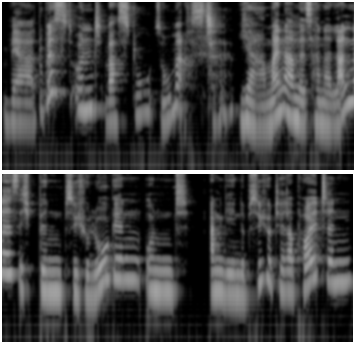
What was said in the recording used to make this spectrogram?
wer du bist und was du so machst? Ja, mein Name ist Hanna Landes. Ich bin Psychologin und angehende Psychotherapeutin.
